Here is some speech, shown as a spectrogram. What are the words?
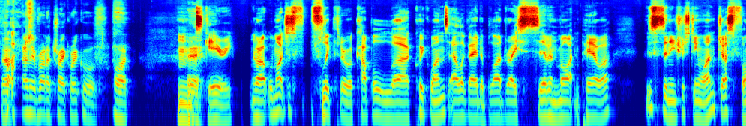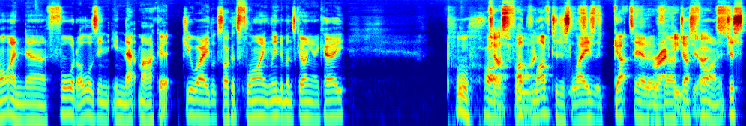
nah. and they've run a track record. Like, Mm, Yeah. Scary. All right, we might just flick through a couple uh, quick ones. Alligator Blood Race Seven, Might and Power. This is an interesting one. Just fine. Uh, Four dollars in in that market. Dewey looks like it's flying. Lindeman's going okay. Phew, oh, Just fine. I'd love to just lay Just the guts out of uh, racking just fine. jokes. It just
